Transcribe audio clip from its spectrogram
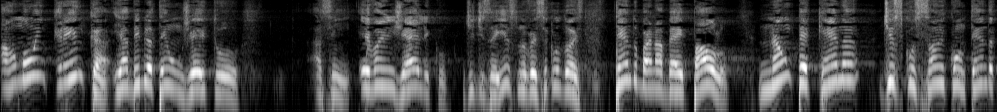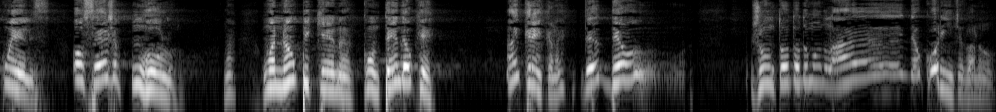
arrumou uma encrenca, e a Bíblia tem um jeito, assim, evangélico de dizer isso, no versículo 2: Tendo Barnabé e Paulo não pequena discussão e contenda com eles. Ou seja, um rolo. Né? Uma não pequena contenda é o quê? A encrenca, né? Deu, deu juntou todo mundo lá e deu Corinthians lá no.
